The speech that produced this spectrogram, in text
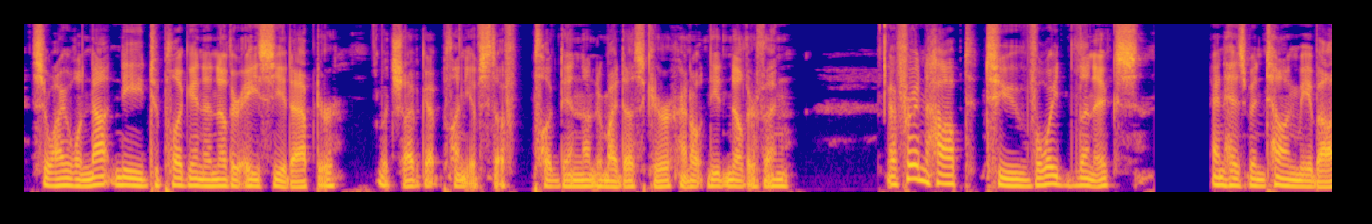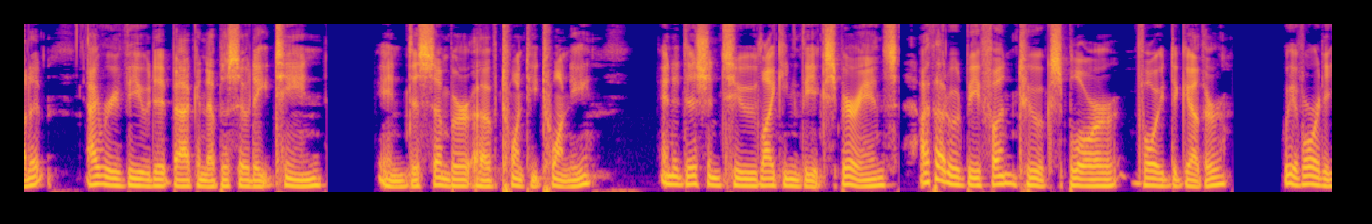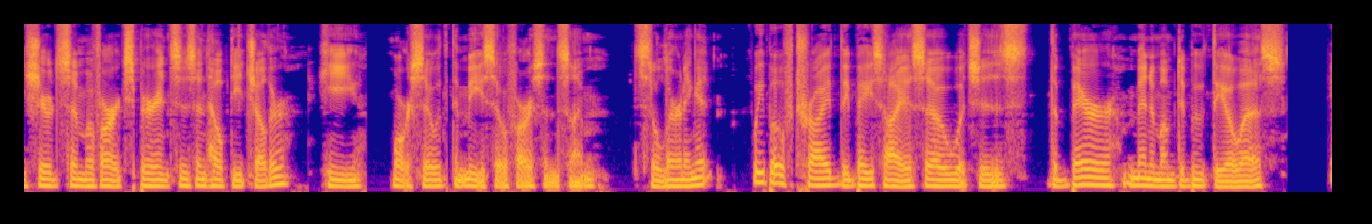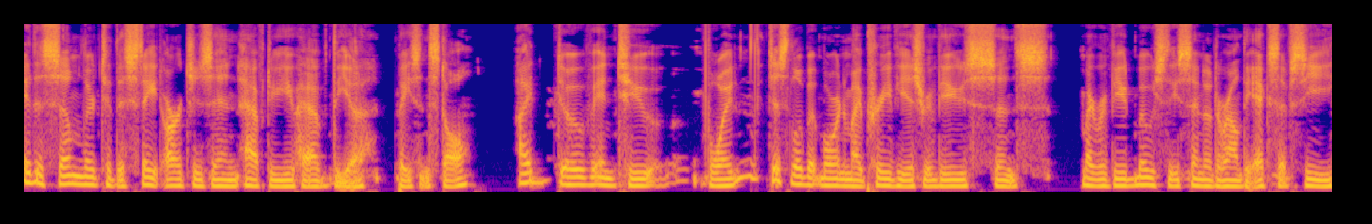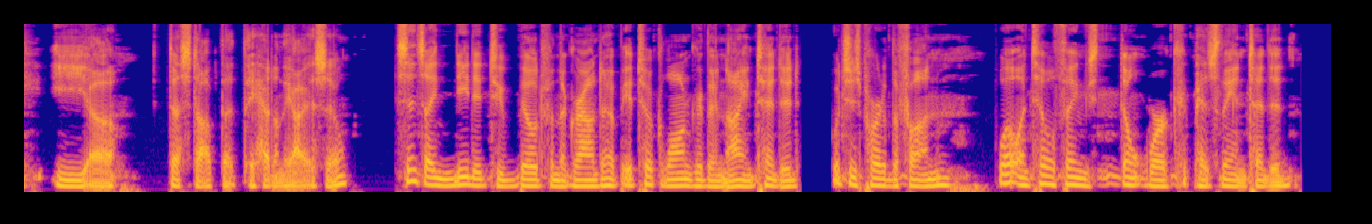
so I will not need to plug in another AC adapter, which I've got plenty of stuff plugged in under my desk here. I don't need another thing. A friend hopped to Void Linux and has been telling me about it. I reviewed it back in episode 18 in December of 2020. In addition to liking the experience, I thought it would be fun to explore Void together. We have already shared some of our experiences and helped each other. He more so than me so far since I'm still learning it. We both tried the base ISO, which is the bare minimum to boot the OS. It is similar to the state arches in after you have the uh, base install. I dove into Void just a little bit more in my previous reviews since my review mostly centered around the XFCE uh, desktop that they had on the ISO. Since I needed to build from the ground up, it took longer than I intended, which is part of the fun. Well, until things don't work as they intended.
